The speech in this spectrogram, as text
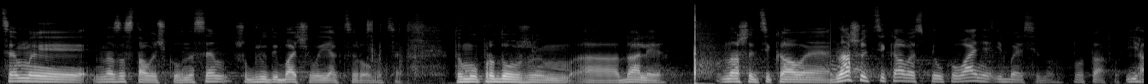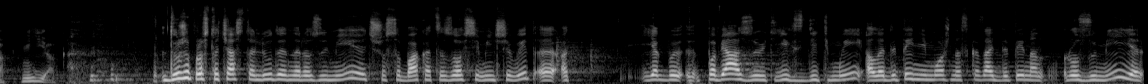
Це ми на заставочку внесемо, щоб люди бачили, як це робиться. Тому продовжуємо а, далі наше цікаве, наше цікаве спілкування і бесіду. Отак, от як ніяк. Дуже просто часто люди не розуміють, що собака це зовсім інший вид. е, А якби пов'язують їх з дітьми, але дитині можна сказати, дитина розуміє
